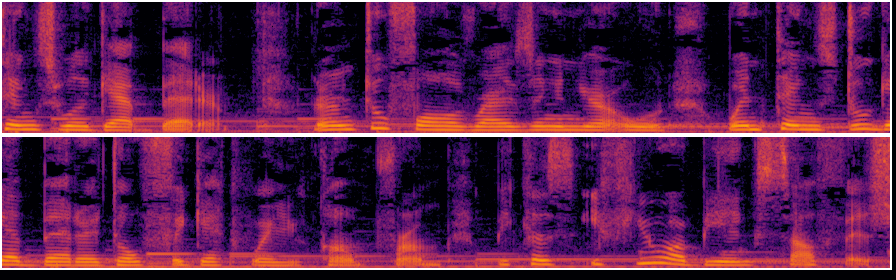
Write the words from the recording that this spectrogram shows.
things will get better. Learn to fall rising in your own. When things do get better, don't forget where you come from because if you are being selfish,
